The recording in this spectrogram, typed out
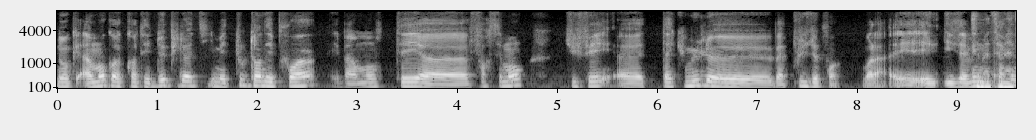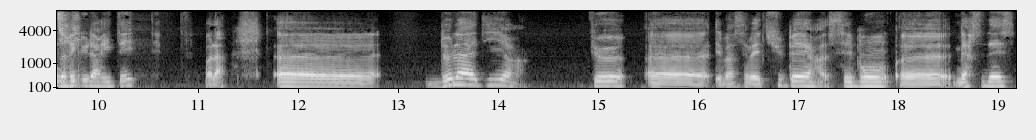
Donc à un moment, quand, quand tes deux pilotes ils mettent tout le temps des points, et ben monter euh, forcément, tu fais, euh, t'accumules euh, bah, plus de points. Voilà. Et, et ils avaient une certaine régularité. Voilà. Euh, de là à dire que eh ben ça va être super, c'est bon, Mercedes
